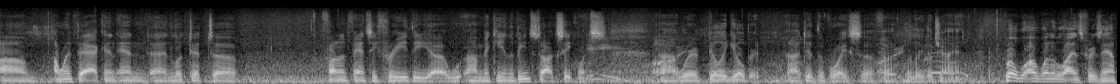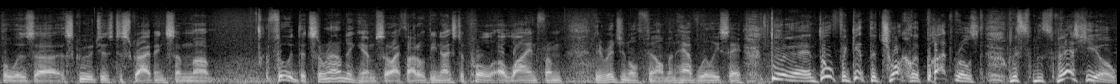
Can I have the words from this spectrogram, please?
um, I went back and, and, and looked at uh, Fun and Fancy Free, the uh, uh, Mickey and the Beanstalk sequence, uh, where Billy Gilbert uh, did the voice of uh, Willie the Giant. Well, uh, one of the lines, for example, was uh, Scrooge is describing some uh, food that's surrounding him, so I thought it would be nice to pull a line from the original film and have Willie say, and don't forget the chocolate pot roast with smashio.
